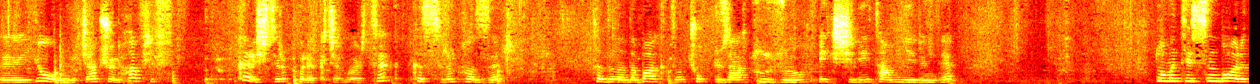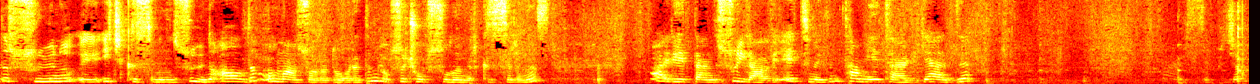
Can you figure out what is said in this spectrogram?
e, yoğurmayacağım. Şöyle hafif karıştırıp bırakacağım artık. Kısırım hazır. Tadına da baktım. Çok güzel tuzu, ekşiliği tam yerinde. Domatesin bu arada suyunu, e, iç kısmının suyunu aldım. Ondan sonra doğradım. Yoksa çok sulanır kısırınız. Ayrıyetten de su ilave etmedim. Tam yeterli geldi. Yapacağım.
